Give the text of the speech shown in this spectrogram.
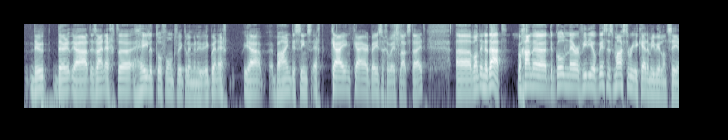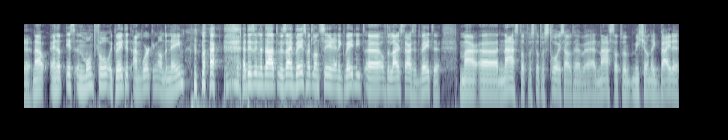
Dude, er, ja, er zijn echt eh, hele toffe ontwikkelingen nu. Ik ben echt, ja, behind the scenes echt kei en keihard bezig geweest de laatste tijd. Eh, want inderdaad, we gaan eh, de Golden Era Video Business Mastery Academy weer lanceren. Nou, en dat is een mond vol. Ik weet het, I'm working on the name. maar het is inderdaad, we zijn bezig met lanceren. En ik weet niet eh, of de luisteraars het weten. Maar eh, naast dat we, dat we Strooisout hebben. En naast dat we, Michel en ik, beide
